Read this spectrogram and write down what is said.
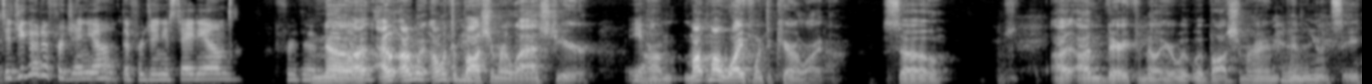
did you go to virginia the virginia stadium for the no, I. I, I went I went to Okay. Last year. yeah Um, my my wife went to Carolina, so I, I'm very familiar with with and, and UNC.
